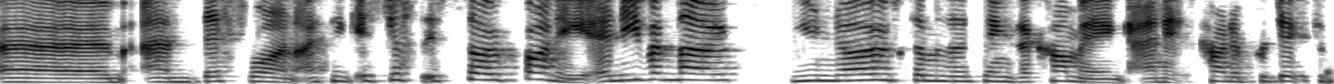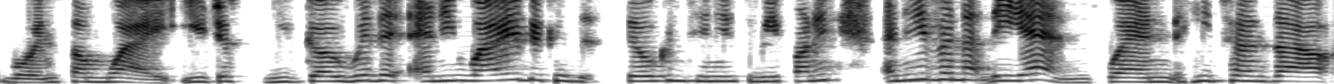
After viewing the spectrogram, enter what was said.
Um, and this one, I think, it's just it's so funny. And even though you know some of the things are coming and it's kind of predictable in some way you just you go with it anyway because it still continues to be funny and even at the end when he turns out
